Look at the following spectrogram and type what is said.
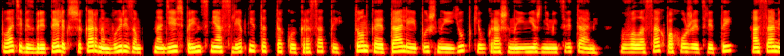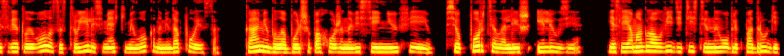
Платье без бретелек с шикарным вырезом. Надеюсь, принц не ослепнет от такой красоты. Тонкая талия и пышные юбки, украшенные нежными цветами. В волосах похожие цветы, а сами светлые волосы струились мягкими локонами до пояса. Ками была больше похожа на весеннюю фею. Все портила лишь иллюзия. Если я могла увидеть истинный облик подруги,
